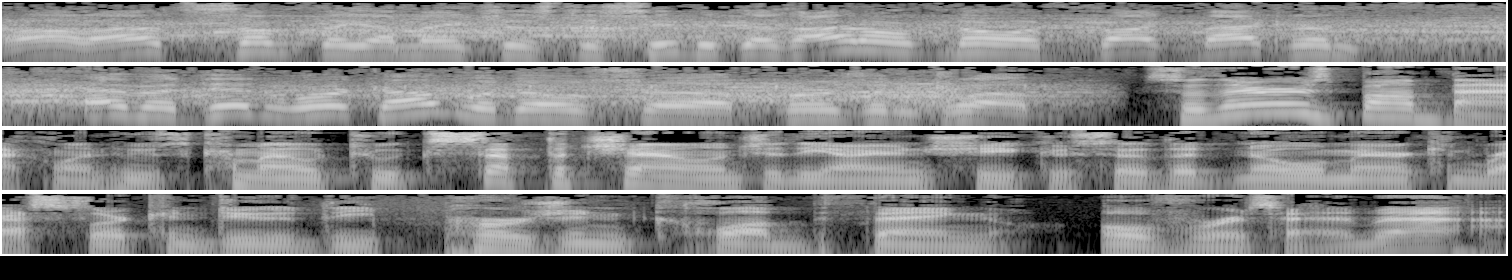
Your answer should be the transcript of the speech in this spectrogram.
Well, that's something I'm anxious to see because I don't know if Bob Backlund ever did work out with those uh, Persian club. So there is Bob Backlund, who's come out to accept the challenge of the Iron Sheik, who said that no American wrestler can do the Persian club thing over his head. Uh,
